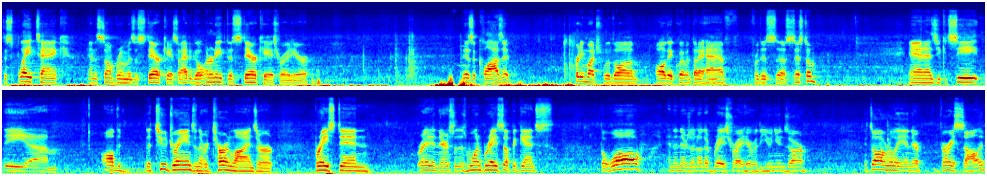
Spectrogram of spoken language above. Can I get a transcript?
display tank and the sump room is a staircase, so I had to go underneath this staircase right here. There's a closet, pretty much with all, all the equipment that I have for this uh, system. And as you can see, the um, all the the two drains and the return lines are braced in right in there. So there's one brace up against the wall, and then there's another brace right here where the unions are. It's all really in there, very solid.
